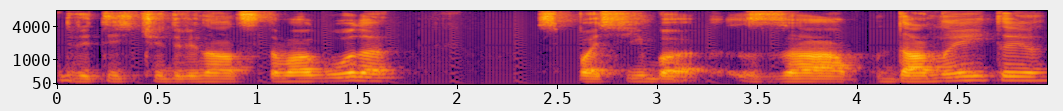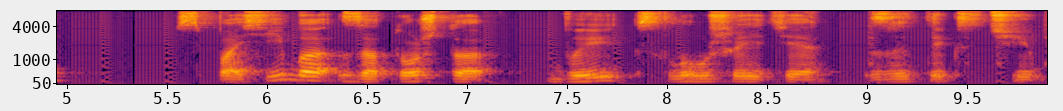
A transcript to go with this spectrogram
2012 года. Спасибо за донейты. Спасибо за то, что вы слушаете ZX Chip.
